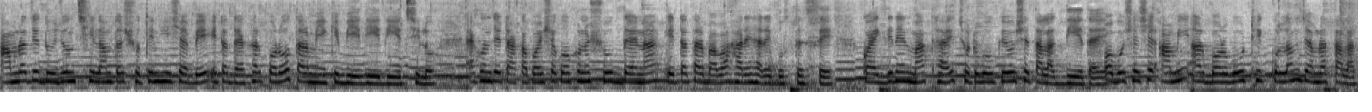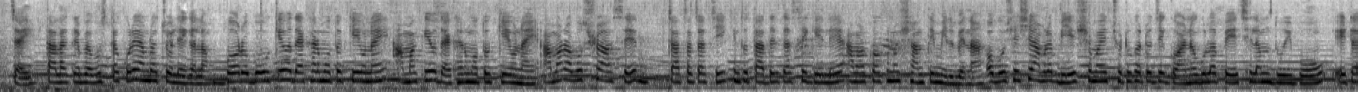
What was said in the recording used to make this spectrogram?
আমরা যে দুজন ছিলাম তার সতীন হিসাবে এটা দেখার পরও তার মেয়েকে বিয়ে দিয়ে দিয়েছিল। এখন যে টাকা পয়সা কখনো সুখ দেয় না, এটা তার বাবা হারে হারে বুঝতেছে। কয়েকদিনের মাথায় ছোট বউকেও সে তালাক দিয়ে দেয়। অবশেষে আমি আর বড় বউ ঠিক করলাম যে আমরা তালাক চাই। তালাকের ব্যবস্থা করে আমরা চলে গেলাম। বড় বউকেও দেখার মতো কেউ নাই, আমাকেও দেখার মতো কেউ নাই। আমার অবশ্য আছে চাচা চাচি, কিন্তু তাদের কাছে গেলে আমার কখনো শান্তি মিলবে না। অবশেষে আমরা বিয়ের সময় ছোটখাটো যে গয়নাগুলো পেয়েছিলাম দুই বউ, এটা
